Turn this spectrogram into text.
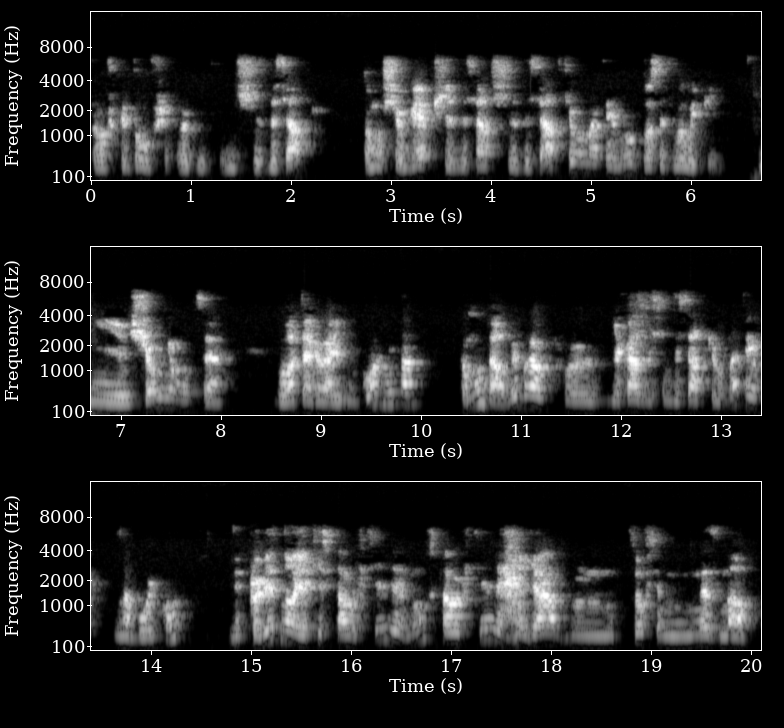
трошки довше пробігти, ніж 60, тому що геп 60-60 км ну, досить великий. І що в ньому це була терра інкогніта. Тому да, вибрав е, якраз 80 км на бойко. Відповідно, які ставив цілі, ну, ставив цілі. Я зовсім не знав,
